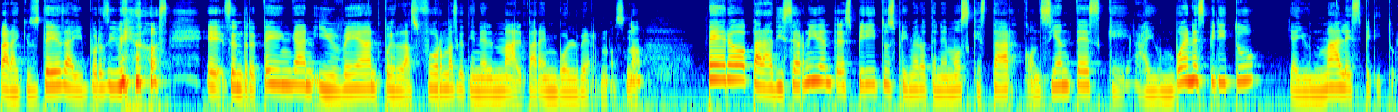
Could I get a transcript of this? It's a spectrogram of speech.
para que ustedes ahí por sí mismos eh, se entretengan y vean pues las formas que tiene el mal para envolvernos, ¿no? Pero para discernir entre espíritus primero tenemos que estar conscientes que hay un buen espíritu y hay un mal espíritu.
